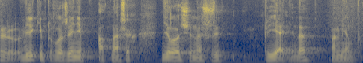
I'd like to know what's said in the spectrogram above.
великим предложениям от наших, делающих нашу жизнь приятнее, да, моментов.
